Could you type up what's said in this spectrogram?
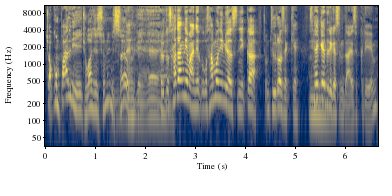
조금 빨리 좋아질 수는 있어요, 네. 그게. 그래도 사장님 아니고 사모님이었으니까 좀덜 어색해. 세 음. 개 드리겠습니다, 아이스크림.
